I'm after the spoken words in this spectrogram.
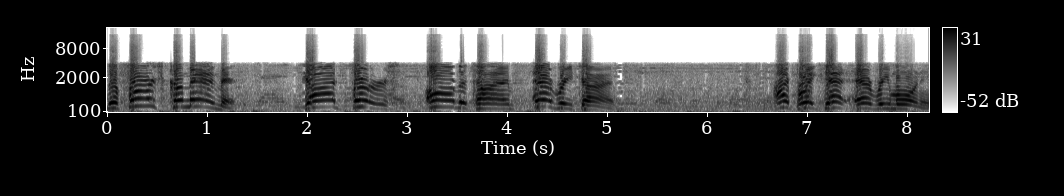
The first commandment God first, all the time, every time. I break that every morning.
